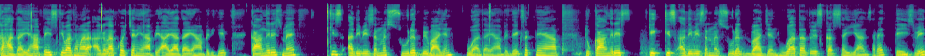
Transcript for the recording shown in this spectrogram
कहा था। यहाँ पे इसके बाद हमारा अगला क्वेश्चन यहाँ पे आ जाता है। यहाँ पे देखिए, कांग्रेस में किस अधिवेशन में सूरत विभाजन हुआ था? यहाँ पे देख सकते हैं आप। तो कांग्रेस कि किस अधिवेशन में सूरत विभाजन हुआ था तो इसका सही आंसर है तेईसवें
